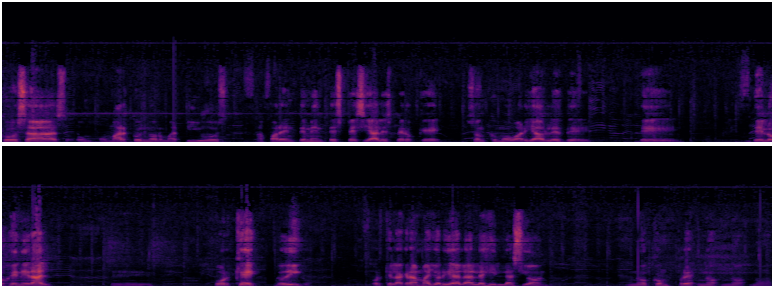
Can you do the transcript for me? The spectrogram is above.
cosas o, marcos normativos aparentemente especiales, pero que son como variables de, de, lo general. Eh, ¿Por qué? Lo digo. Porque la gran mayoría de la legislación no, compre, no, no, no,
